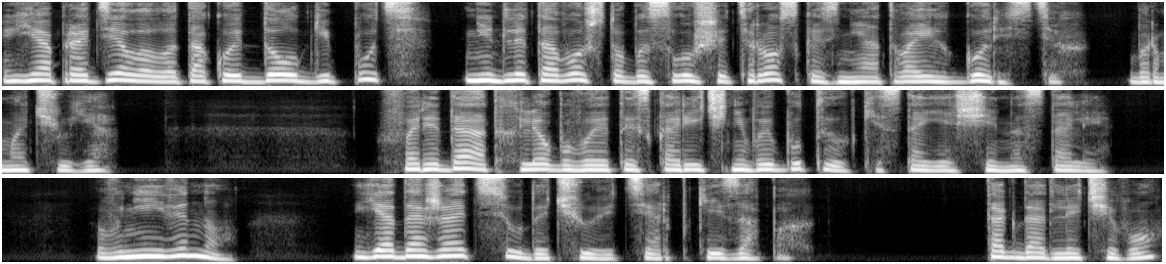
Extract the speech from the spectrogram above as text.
Я проделала такой долгий путь, не для того, чтобы слушать росказни о твоих горестях, бормочу я. Фарида отхлебывает из коричневой бутылки, стоящей на столе. В ней вино. Я даже отсюда чую терпкий запах. Тогда для чего?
